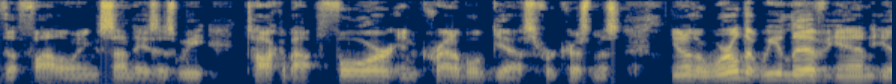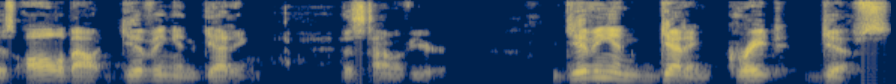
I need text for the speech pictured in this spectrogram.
the following Sundays as we talk about four incredible gifts for Christmas. You know, the world that we live in is all about giving and getting this time of year. Giving and getting great gifts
